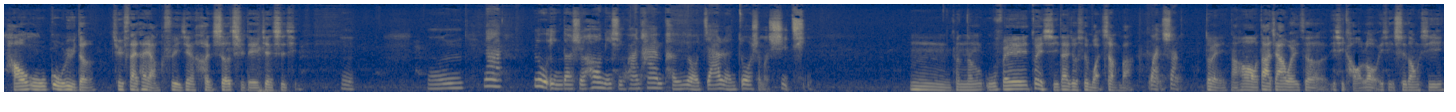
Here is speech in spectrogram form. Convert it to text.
毫无顾虑的。去晒太阳是一件很奢侈的一件事情。嗯嗯，那露营的时候，你喜欢和朋友、家人做什么事情？嗯，可能无非最期待就是晚上吧。晚上。对，然后大家围着一起烤肉，一起吃东西，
